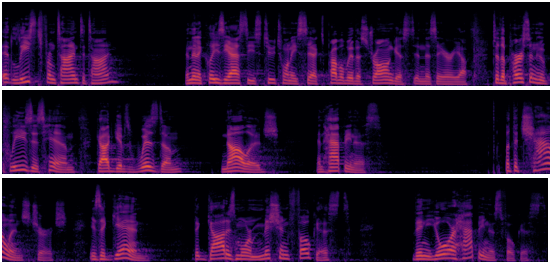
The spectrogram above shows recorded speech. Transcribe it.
at least from time to time. And then Ecclesiastes 2:26, probably the strongest in this area. To the person who pleases him, God gives wisdom, knowledge, and happiness. But the challenge, church, is again that God is more mission focused than your happiness focused.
